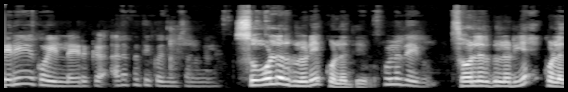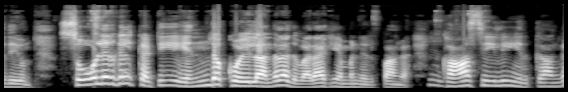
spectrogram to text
பெரிய கோயில்ல இருக்கு. அதை பத்தி கொஞ்சம் சொல்லுங்களேன். சோழர்களுடைய குலதெய்வம். குலதெய்வம். சோழர்களுடைய குலதெய்வம். சோழர்கள் கட்டிய எந்த கோயிலா இருந்தாலும் அது வராகி அம்மன் இருப்பாங்க. காசிலையும் இருக்காங்க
